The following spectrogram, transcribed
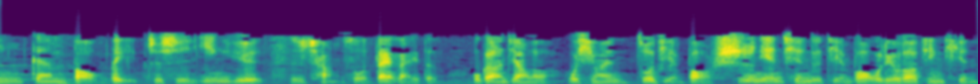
心肝宝贝，这是音乐磁场所带来的。我刚刚讲了，我喜欢做简报，十年前的简报我留到今天，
